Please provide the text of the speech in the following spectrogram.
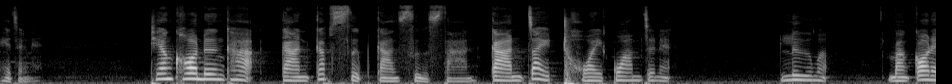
เฮ็ดจังได๋เที่ยงข้อหนึ่งค่ะ การกับสืบการสื่อสาร การใจถอยความจังเนี่ยลืมอะบางก้อนใน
